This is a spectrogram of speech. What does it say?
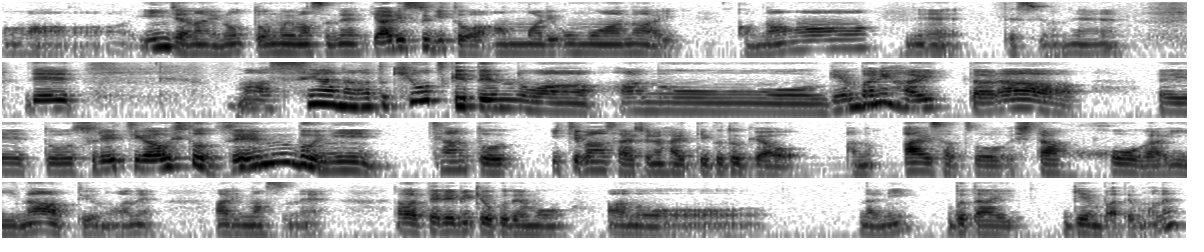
あいいんじゃないのと思いますね。やりすぎとはあんまり思わないかな。ね。ですよね。でまあせやな。あと気をつけてんのはあのー、現場に入ったら、えーと、すれ違う人全部にちゃんと一番最初に入っていく時はあの挨拶をした方がいいなっていうのはねありますね。だからテレビ局でもあの、何？舞台現場でもね、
